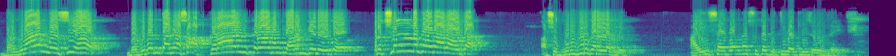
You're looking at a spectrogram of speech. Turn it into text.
भगवान नरसिंह भगवंताने असं अकरा विकराळ रूप धारण केलं होतं. प्रचंड क्रोध आला होता? असे गुरुगुरु करायला लागले. आई साहेबांना सुद्धा भीती वाटली जवळ जायची.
